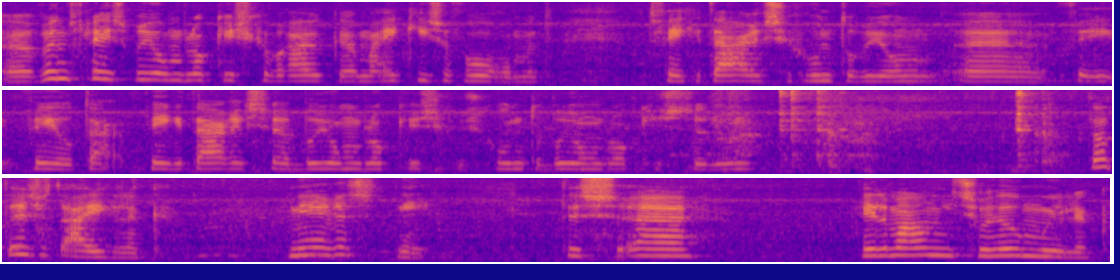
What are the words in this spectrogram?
uh, rundvleesbouillonblokjes gebruiken, maar ik kies ervoor om het vegetarische groentebouillon, ve vegetarische bouillonblokjes, dus groentebouillonblokjes te doen. Dat is het eigenlijk. Meer is het niet. Het is Helemaal niet zo heel moeilijk.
